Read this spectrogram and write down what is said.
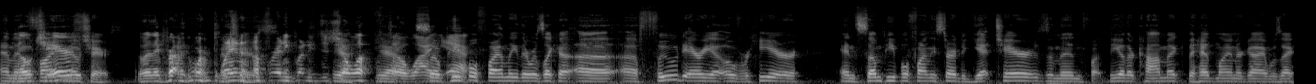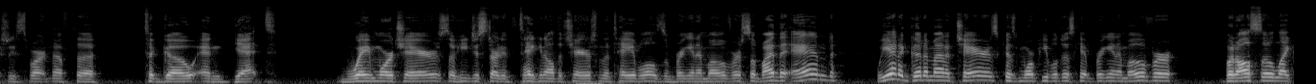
and then No chairs? no chairs. Well, they probably weren't planning chairs. for anybody to show up. So why? So yeah. people finally there was like a, a, a food area over here, and some people finally started to get chairs, and then the other comic, the headliner guy, was actually smart enough to to go and get way more chairs. So he just started taking all the chairs from the tables and bringing them over. So by the end, we had a good amount of chairs because more people just kept bringing them over. But also, like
